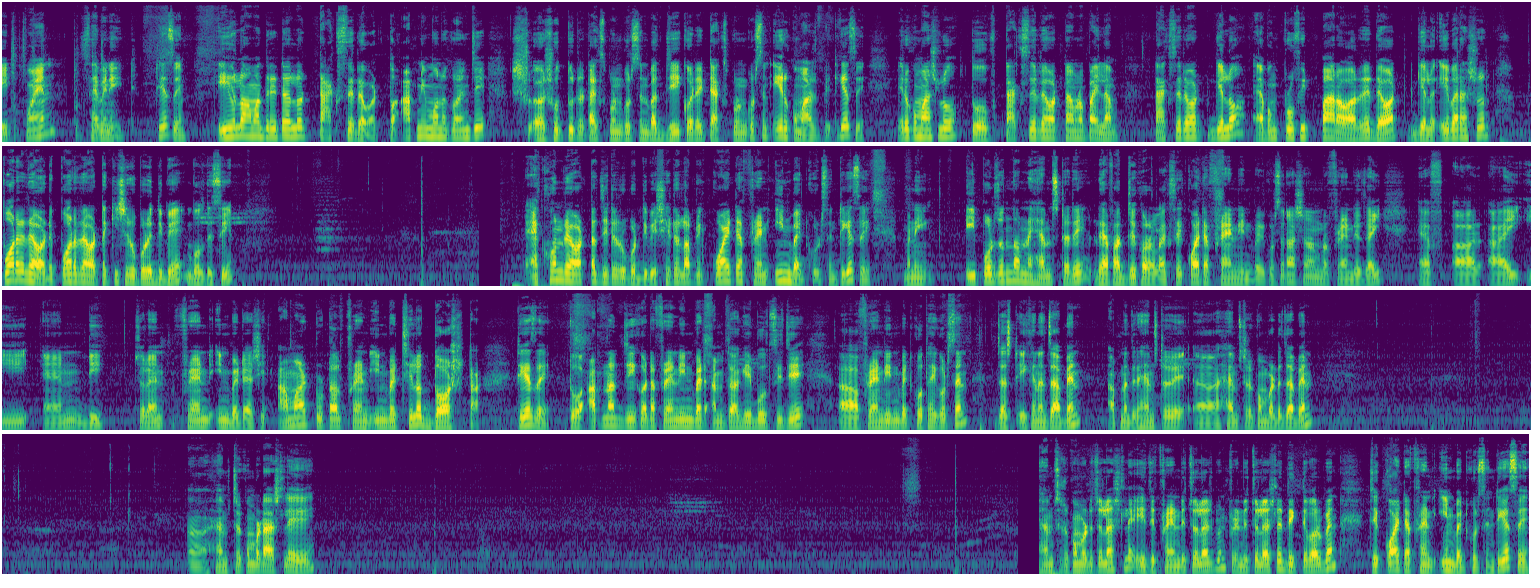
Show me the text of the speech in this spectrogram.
এইট পয়েন্ট সেভেন এইট ঠিক আছে? এই হলো আমাদের, এটা হলো ট্যাক্সের অ্যাওয়ার্ড তো আপনি মনে করেন যে সত্তরটা ট্যাক্স পূরণ করছেন বা যে কয়টাই ট্যাক্স পূরণ করছেন, এরকম আসবে, ঠিক আছে? এরকম আসলো, তো ট্যাক্সের রেওয়ার্ডটা আমরা পাইলাম। ট্যাক্সের অ্যাওয়ার্ড গেল এবং প্রফিট পার আওয়ারের অ্যাওয়ার্ড গেল। এবার আসুন, পরের অ্যাওয়ার্ডে পরের অ্যাওয়ার্ডটা কিসের উপরে দিবে? বলতেছি। এখন রেওয়ার্ডটা যেটার উপর দিবে, সেটা হলো আপনি কয়টা ফ্রেন্ড ইনভাইট করছেন, ঠিক আছে? মানে এই পর্যন্ত আমরা হ্যামস্টারে রেফার যে করা লাগছে, কয়টা ফ্রেন্ড ইনভাইট করছেন? আসলে আমরা ফ্রেন্ডে যাই। F R I E N D চলেন ফ্রেন্ড ইনভাইটে আসি। আমার টোটাল ফ্রেন্ড ইনভাইট ছিল দশটা, ঠিক আছে? তো আপনার যে কয়টা ফ্রেন্ড ইনভাইট আমি তো আগেই বলছি যে ফ্রেন্ড ইনভাইট কোথায় করছেন? জাস্ট এখানে যাবেন, আপনাদের হ্যামস্টারে হ্যামস্টার কম্বার্টে যাবেন। হ্যামস্টার কম্বোটা আসলে হ্যামস্টার কম্বোটা চলে আসলে, এই যে ফ্রেন্ডে চলে আসবেন ফ্রেন্ডে চলে আসলে দেখতে পারবেন যে কয়টা ফ্রেন্ড ইনভাইট করছেন, ঠিক আছে?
